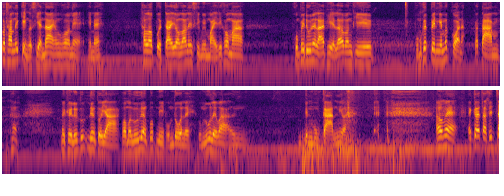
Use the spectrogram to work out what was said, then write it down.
ก็ทำได้เก่งกว่าเซียนได้ครับพ่อแม่เห็นไหมถ้าเราเปิดใจยอมรับในสิ่งใหม่ๆที่เข้ามา ผมไปดูในหลายเพจแล้วบางที ผมเคยเป็นไงเมื่อก่อนอะ ก็ตาม ไม่เคยรู้เรื่องตัวยา พอมารู้เรื่องปุ๊บนี่ผมโดนเลย ผมรู้เลยว่าเออมันเป็นวงการนี่หว่า เอาแม่ในการตัดสินใจ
